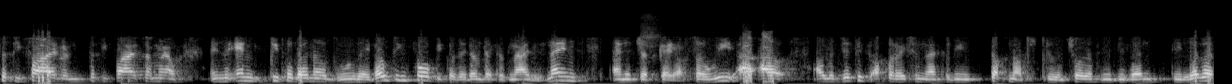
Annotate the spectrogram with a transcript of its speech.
35 and 35 somewhere else. In the end, people don't know who they're voting for because they don't recognize his names, and it's just chaos. So we our our, our logistics operation has to be top notch to ensure that we deliver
